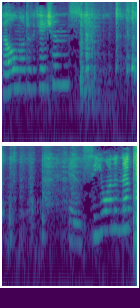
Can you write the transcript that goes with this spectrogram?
bell notifications. Yep. And see you on the next.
